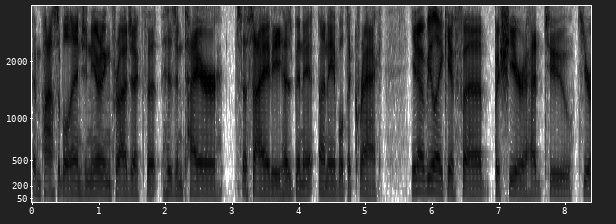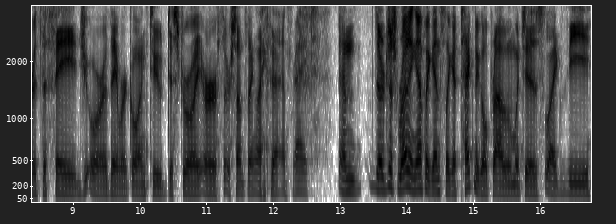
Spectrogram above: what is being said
impossible engineering project that his entire society has been a- unable to crack. You know, it'd be like if uh, Bashir had to cure the phage or they were going to destroy Earth or something like that. Right. And they're just running up against like a technical problem, which is like the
